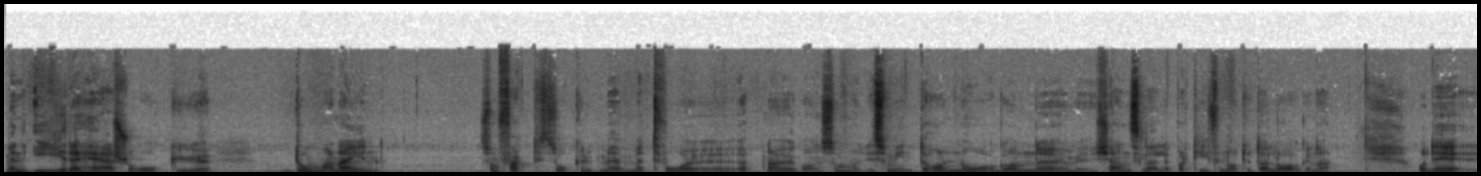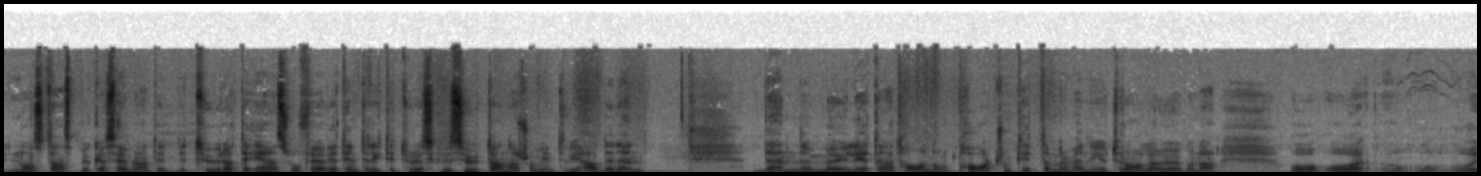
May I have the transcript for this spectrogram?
Men i det här så åker ju domarna in som faktiskt åker ut med, med två eh, öppna ögon som, som inte har någon eh, känsla eller parti för något av lagarna. Och det någonstans brukar jag säga ibland att det, det är tur att det är så för jag vet inte riktigt hur det skulle se ut annars om inte vi hade den, den möjligheten att ha någon part som tittar med de här neutrala ögonen. Och, och, och, och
